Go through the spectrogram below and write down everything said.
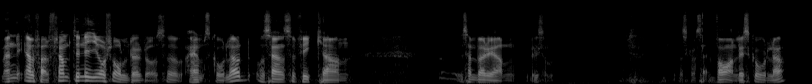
Men i alla fall, fram till nio års ålder då, så hemskolad och sen så fick han, sen började han liksom, vad ska man säga, vanlig skola.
